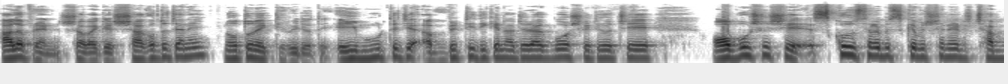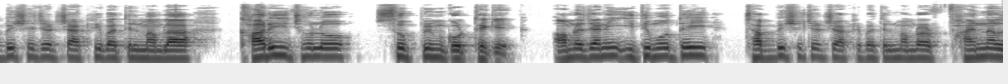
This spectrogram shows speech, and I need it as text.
হ্যালো ফ্রেন্ড সবাইকে স্বাগত জানাই নতুন একটি ভিডিওতে এই মুহূর্তে যে আপডেটটি দিকে নজর রাখব, সেটি হচ্ছে অবশেষে স্কুল সার্ভিস কমিশনের ছাব্বিশ হাজার চাকরি বাতিল মামলা খারিজ হলো সুপ্রিম কোর্ট থেকে। আমরা জানি ইতিমধ্যেই ছাব্বিশ হাজার চাকরি বাতিল মামলার ফাইনাল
